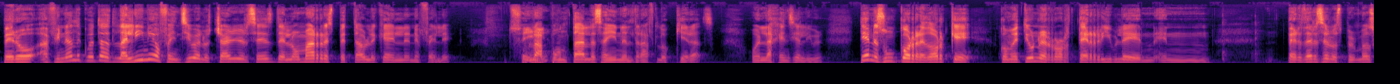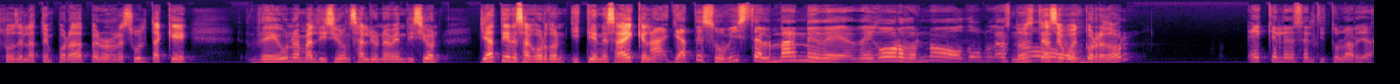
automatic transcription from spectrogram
Pero a final de cuentas, la línea ofensiva de los Chargers es de lo más respetable que hay en la NFL. Sí. La apuntales ahí en el draft, lo quieras, o en la agencia libre. Tienes un corredor que cometió un error terrible en, en perderse los primeros juegos de la temporada, pero resulta que de una maldición salió una bendición. Ya tienes a Gordon y tienes a Eckler. Ah, ya te subiste al mame de, de Gordon. No, Douglas. ¿No se te hace buen corredor? Eckler es el titular ya.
